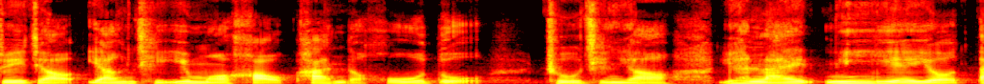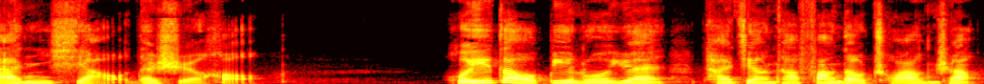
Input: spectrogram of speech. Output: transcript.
嘴角扬起一抹好看的弧度，楚清瑶，原来你也有胆小的时候。回到碧落院，他将她放到床上，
